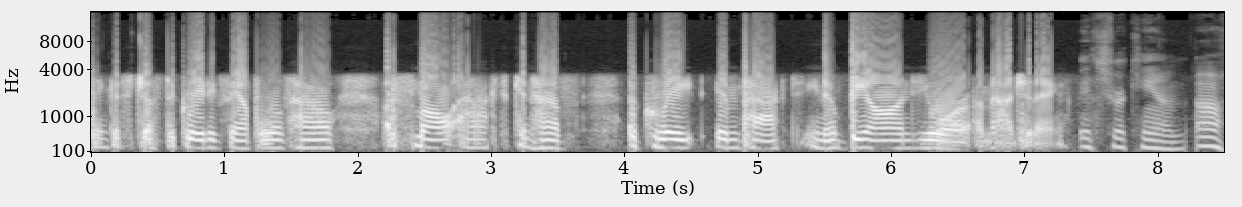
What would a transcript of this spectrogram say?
think it's just a great example of how a small act can have a great impact, you know, beyond your imagining. It sure can. Oh.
